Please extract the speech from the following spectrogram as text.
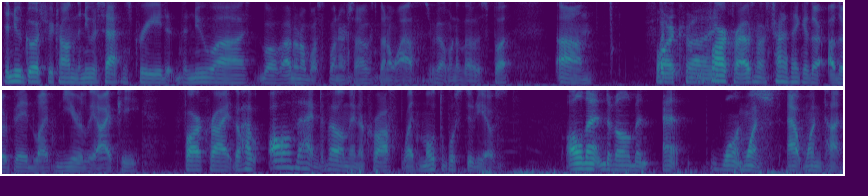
the new Ghost Recon, the new Assassin's Creed, the new uh well I don't know about Splinter Cell. It's been a while since we got one of those, but um Far Cry. Far Cry. I was, I was trying to think of their other big like yearly IP. Far Cry. They'll have all of that in development across like multiple studios all that in development at once. once at one time.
